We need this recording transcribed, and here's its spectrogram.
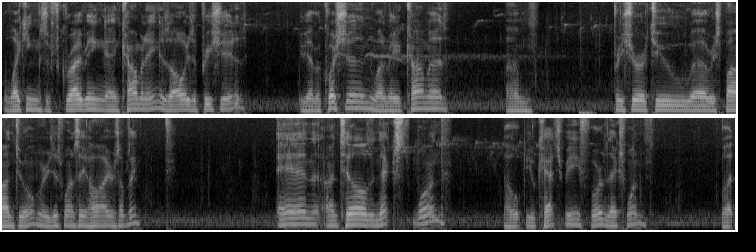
liking, subscribing, and commenting is always appreciated. If you have a question, want to make a comment, I'm pretty sure to uh, respond to them, or you just want to say hi or something. And until the next one, I hope you catch me for the next one. But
